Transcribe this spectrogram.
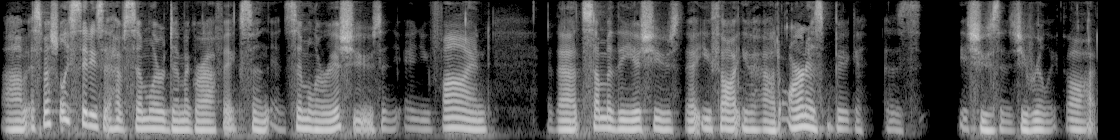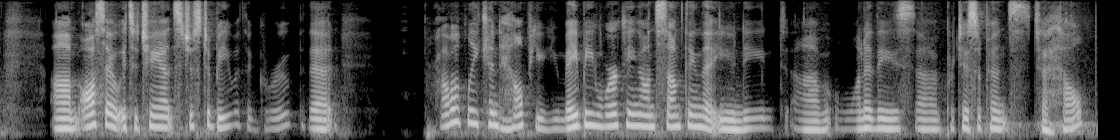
um, especially cities that have similar demographics and, and similar issues, and, and, you find that some of the issues that you thought you had aren't as big as issues as you really thought. Um, also, it's a chance just to be with a group that probably can help you. You may be working on something that you need um, one of these uh, participants to help.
